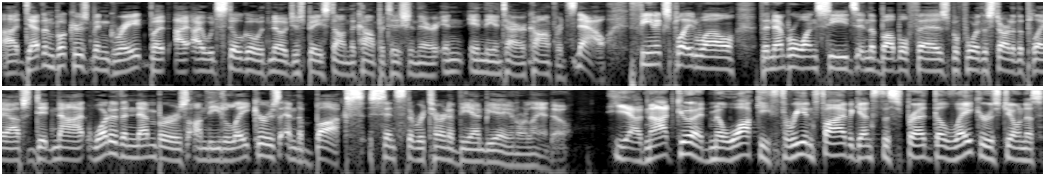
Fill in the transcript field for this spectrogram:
Uh, Devin Booker's been great, but I, I, would still go with no just based on the competition there in, in the entire conference. Now, Phoenix played well. The number one seeds in the bubble Fez before the start of the playoffs did not. What are the numbers on the Lakers and the Bucks since the return of the NBA in Orlando? Yeah, not good. Milwaukee three and five against the spread. The Lakers, Jonas,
